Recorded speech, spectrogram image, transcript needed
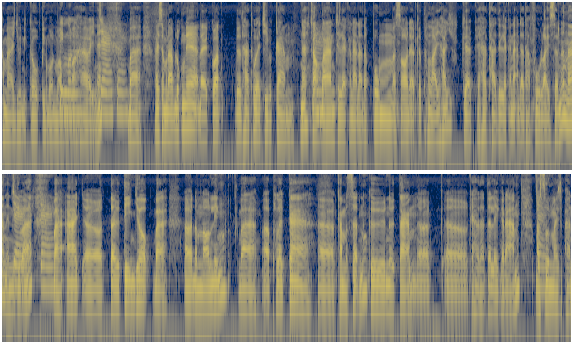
ខ្មែរ Unicode ពីមុនមកមកហើយណាបាទហើយសម្រាប់លោកអ្នកដែលគាត់ ដូចថាធ្វើអាជីវកម្មណាចង់បានជាលក្ខណៈ data ពុំអសរដែលអត់គិតថ្លៃហើយគេគេហៅថាជាលក្ខណៈ data full license ណានេះទីបាទបាទអាចទៅទាញយកបាទដំណ link បាទផ្លូវការកម្មសិទ្ធិហ្នឹងគឺនៅតាមគេហៅថា Telegram បាទសូន My Japan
